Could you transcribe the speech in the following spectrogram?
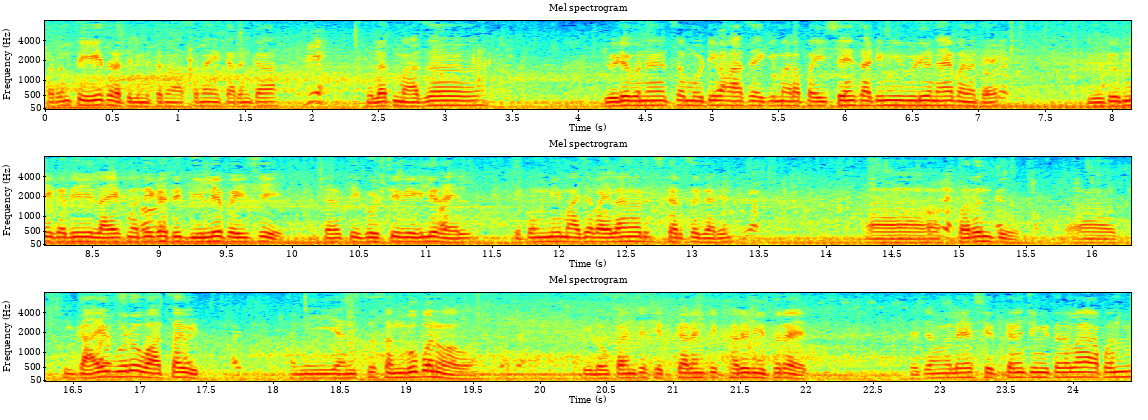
परंतु येत राहतील मित्रांनो असं नाही कारण का मुलात माझं व्हिडिओ बनवण्याचा मोटिव्ह हाच आहे की मला पैशांसाठी मी व्हिडिओ नाही बनत आहे. यूट्यूबने कधी लाईफमध्ये कधी दिले पैसे तर ती गोष्टी वेगळी राहील. ते पण मी माझ्या बैलांवरच खर्च करेन. परंतु ही गाय गुरं वाचावीत आणि यांचं संगोपन व्हावं. हे लोकांच्या शेतकऱ्यांचे खरे मित्र आहेत. त्याच्यामुळे या शेतकऱ्यांच्या मित्राला आपण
